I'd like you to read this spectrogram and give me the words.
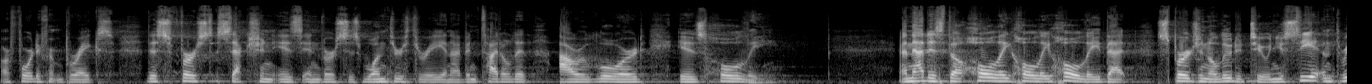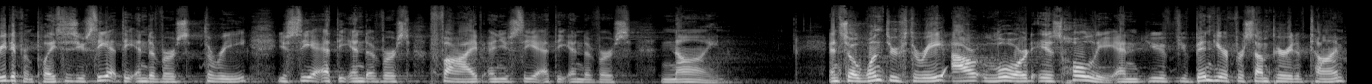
or four different breaks. This first section is in verses 1 through 3, and I've entitled it, Our Lord is Holy. And that is the holy, holy, holy that Spurgeon alluded to. And you see it in three different places. You see it at the end of verse 3, you see it at the end of verse 5, and you see it at the end of verse 9. And so, 1 through 3, our Lord is holy. And if you've been here for some period of time,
